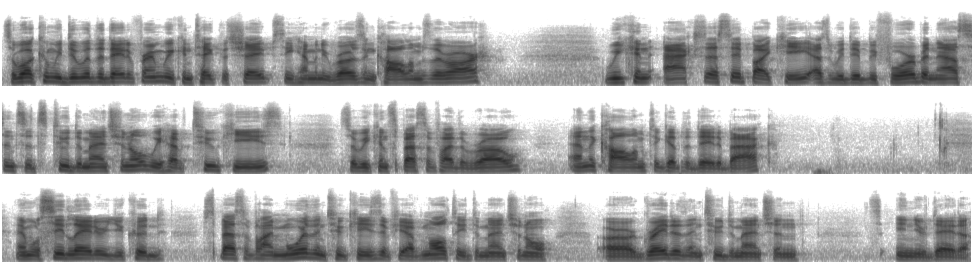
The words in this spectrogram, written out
So what can we do with the data frame? We can take the shape, see how many rows and columns there are. We can access it by key as we did before, but now since it's two-dimensional, we have two keys. So we can specify the row and the column to get the data back. And we'll see later you could specify more than two keys if you have multi-dimensional or greater than two dimensions in your data.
